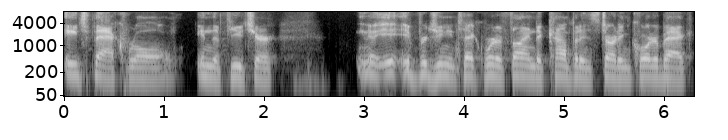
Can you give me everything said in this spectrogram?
H back role in the future. You know, if Virginia Tech were to find a competent starting quarterback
